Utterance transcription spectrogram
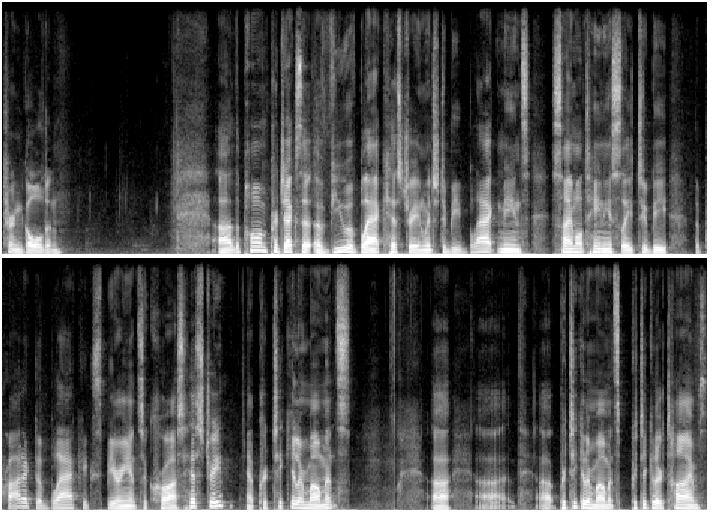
turn golden. Uh, the poem projects a, a, view of black history in which to be black means simultaneously to be the product of black experience across history at particular moments, uh, uh, uh particular moments, particular times,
